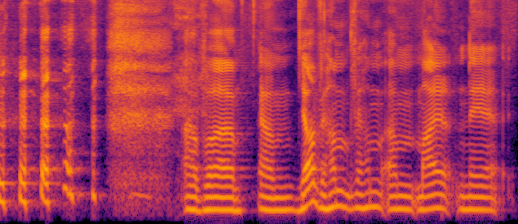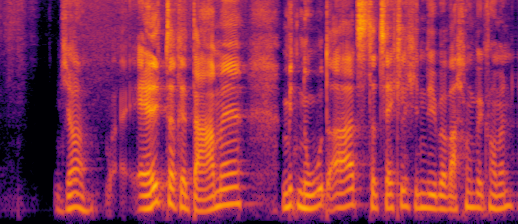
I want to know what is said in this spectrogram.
Aber ähm, ja, wir haben, wir haben ähm, mal eine ja, ältere Dame mit Notarzt tatsächlich in die Überwachung bekommen.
